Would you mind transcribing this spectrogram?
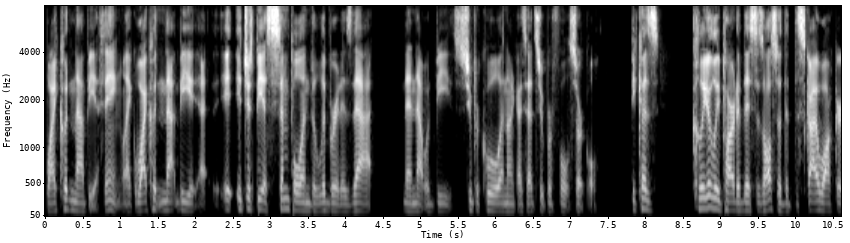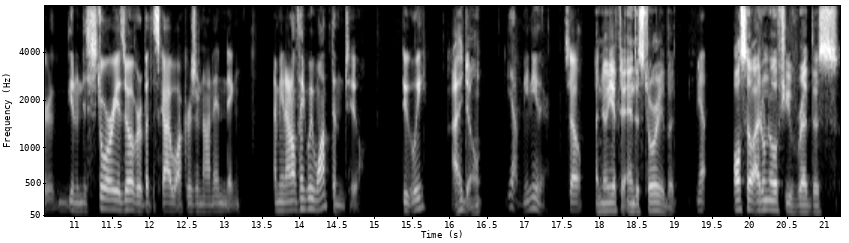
why couldn't that be a thing? Like why couldn't that be uh, it, it just be as simple and deliberate as that? Then that would be super cool and like I said, super full circle. Because clearly part of this is also that the Skywalker, you know, the story is over, but the Skywalkers are not ending. I mean, I don't think we want them to. Do we? I don't. Yeah, me neither. So I know you have to end a story, but Yeah. Also, I don't know if you've read this.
